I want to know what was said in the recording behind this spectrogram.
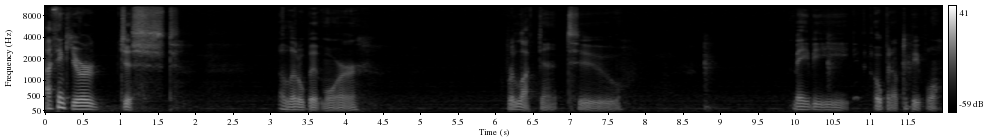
I think you're just a little bit more reluctant to maybe open up to people.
